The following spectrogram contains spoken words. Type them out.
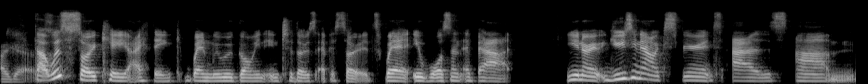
I guess. That was so key, I think, when we were going into those episodes where it wasn't about, you know, using our experience as um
